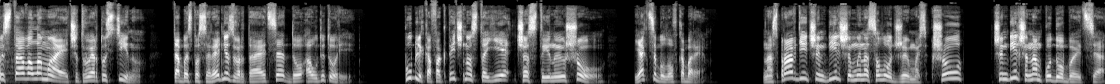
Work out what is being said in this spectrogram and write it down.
Вистава ламає четверту стіну та безпосередньо звертається до аудиторії. Публіка фактично стає частиною шоу, як це було в кабаре. Насправді, чим більше ми насолоджуємось шоу, чим більше нам подобається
